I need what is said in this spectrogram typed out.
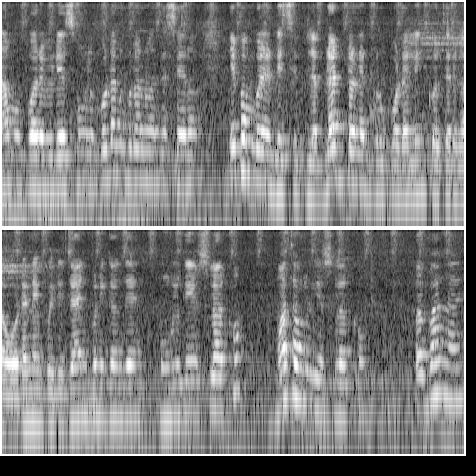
நம்ம போகிற வீடியோஸ் உங்களுக்கு உடனுக்குடன் வந்து சேரும். எப்போ போல டிஸ்ட்ரிக்டில் பிளட் டொனேட் குரூப்போட லிங்க் கொடுத்துருக்கேன். உடனே போயிட்டு ஜாயின் பண்ணிக்கோங்க. உங்களுக்கு யூஸ்ஃபுல்லாக இருக்கும். மற்றவங்களுக்கு யூஸ்ஃபுல்லாக இருக்கும். பாய்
